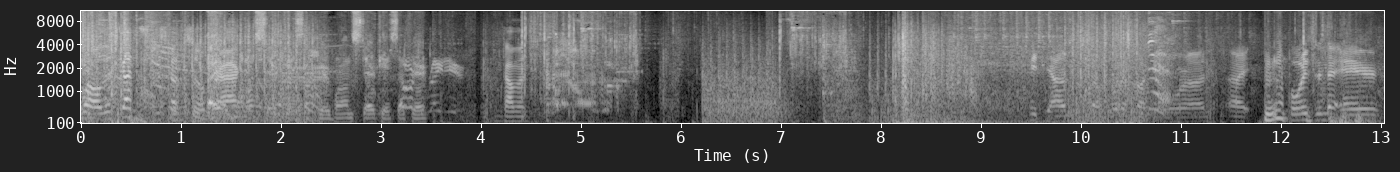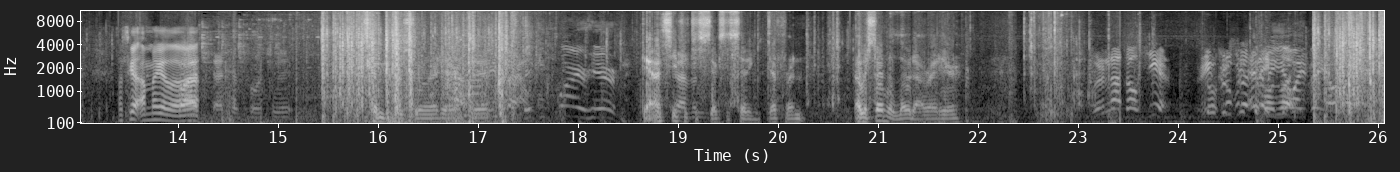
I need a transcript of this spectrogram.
Well, one. this gun's this gun's so Alright, we're on cracked. staircase up here. We're on staircase up here. I'm coming. Hit down. What a fucking moron. Alright. Hmm. Boys in the air. Let's get. I'm gonna get low. Fuck, that's unfortunate. It's coming right here. Too. Taking. Damn, that C56 is sitting different. Oh, we still have a loadout right here. We're not all here. Regroup at the Enemy front line. UAV overhead.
